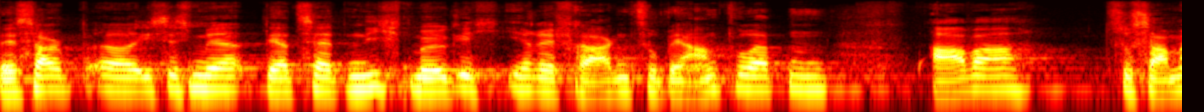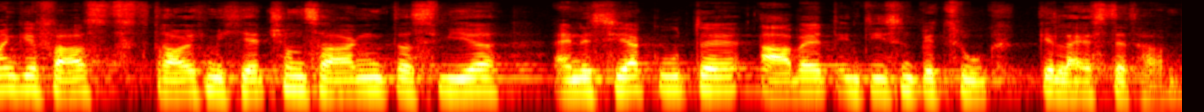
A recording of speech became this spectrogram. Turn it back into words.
Deshalb äh, ist es mir derzeit nicht möglich, Ihre Fragen zu beantworten. Aber zusammengefasst traue ich mich jetzt schon sagen, dass wir eine sehr gute Arbeit in diesem Bezug geleistet haben.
